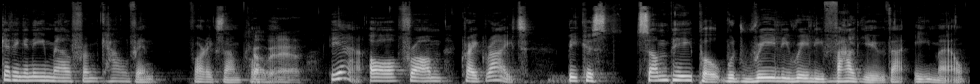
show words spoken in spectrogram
getting an email from Calvin for example. Calvin Yeah, or from Craig Wright, because some people would really, really value that email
